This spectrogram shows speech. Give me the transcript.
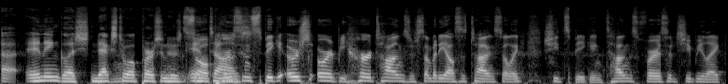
uh, in English next to a person who's So in a tongues. person speaking, or sh- or it'd be her tongues or somebody else's tongues. So like she'd speak in tongues first, and she'd be like,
